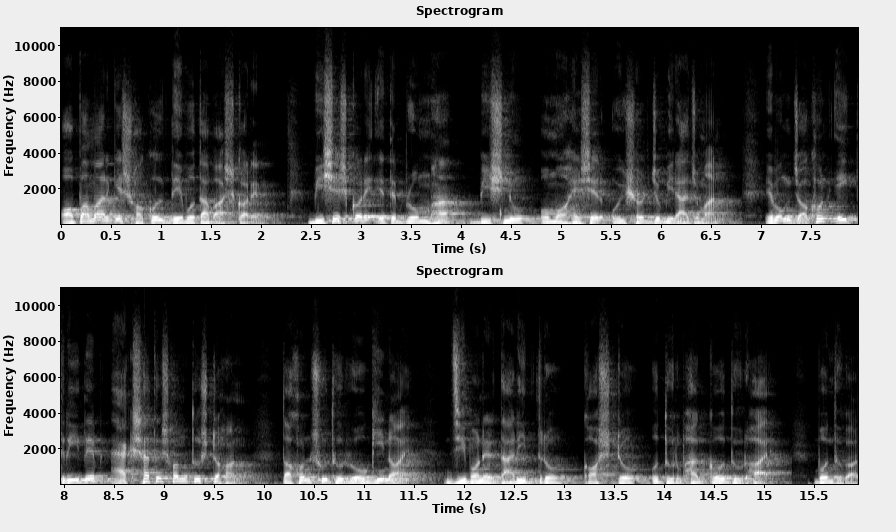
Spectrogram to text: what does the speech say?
অপামার্গে সকল দেবতা বাস করেন। বিশেষ করে এতে ব্রহ্মা, বিষ্ণু ও মহেশের ঐশ্বর্য বিরাজমান। এবং যখন এই ত্রিদেব একসাথে সন্তুষ্ট হন, তখন শুধু রোগী নয়, জীবনের দারিদ্র, কষ্ট ও দুর্ভাগ্যও দূর হয়। বন্ধুগণ,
